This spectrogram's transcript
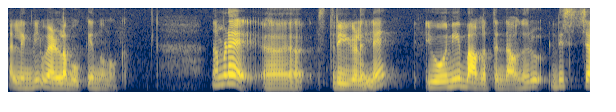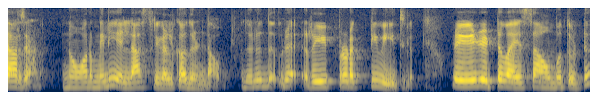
അല്ലെങ്കിൽ വെള്ളപ്പൊക്ക് എന്ന് നോക്കാം. നമ്മുടെ സ്ത്രീകളിലെ യോനി ഭാഗത്തുണ്ടാകുന്ന ഒരു ഡിസ്ചാർജ് ആണ്. നോർമലി എല്ലാ സ്ത്രീകൾക്കും അതുണ്ടാവും. അതൊരു ഒരു റീപ്രൊഡക്റ്റീവ് ഏജിൽ ഒരു ഏഴ് എട്ട് വയസ്സാകുമ്പോൾ തൊട്ട്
